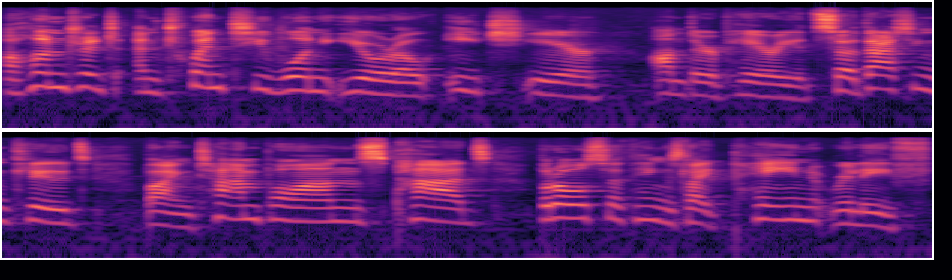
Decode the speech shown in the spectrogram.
121 euro each year on their period. So that includes buying tampons, pads, but also things like pain relief,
